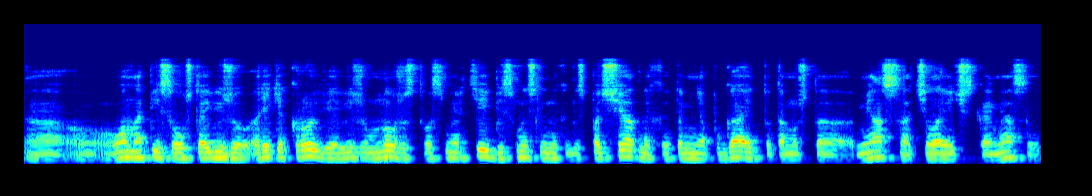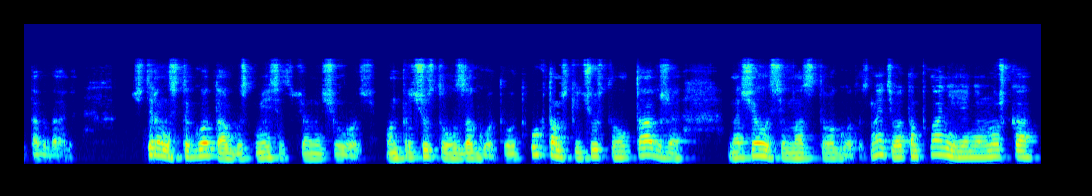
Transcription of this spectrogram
А, он описывал, что я вижу реки крови, я вижу множество смертей, бессмысленных и беспощадных. Это меня пугает, потому что мясо, человеческое мясо и так далее. 14 год, август месяц, все началось. Он предчувствовал за год. Вот Ухтомский чувствовал также начало 17 года. Знаете, в этом плане я немножко,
